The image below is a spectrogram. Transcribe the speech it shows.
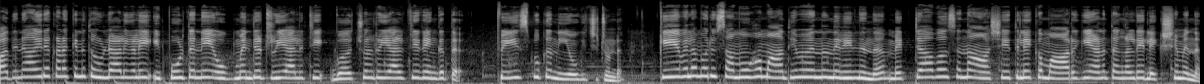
പതിനായിരക്കണക്കിന് തൊഴിലാളികളെ ഇപ്പോൾ തന്നെ ഓഗ്മെന്റഡ് റിയാലിറ്റി വെർച്വൽ റിയാലിറ്റി രംഗത്ത് ഫേസ്ബുക്ക് നിയോഗിച്ചിട്ടുണ്ട്. കേവലം ഒരു സമൂഹ മാധ്യമം എന്ന നിലയിൽ നിന്ന് മെറ്റാവേഴ്സ് എന്ന ആശയത്തിലേക്ക് മാറുകയാണ് തങ്ങളുടെ ലക്ഷ്യമെന്ന്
